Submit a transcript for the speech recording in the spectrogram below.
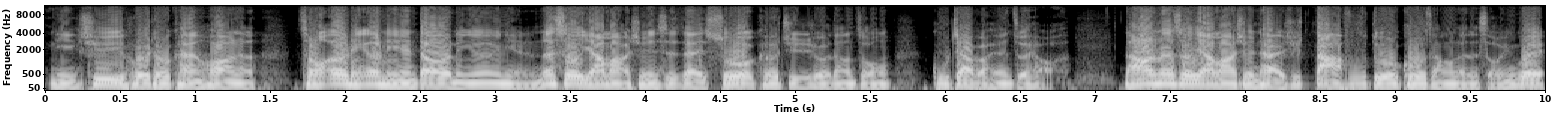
你去回头看的话呢，从二零二零年到二零二一年，那时候亚马逊是在所有科技巨头当中股价表现最好的。然后那时候亚马逊它也去大幅度的扩张人手，因为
